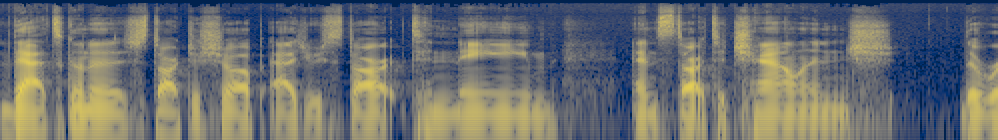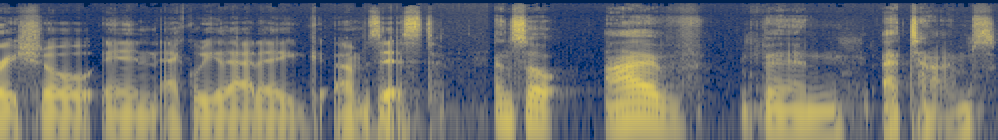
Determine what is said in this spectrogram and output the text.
that's going to start to show up as you start to name and start to challenge the racial inequity that exists. And so I've been at times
